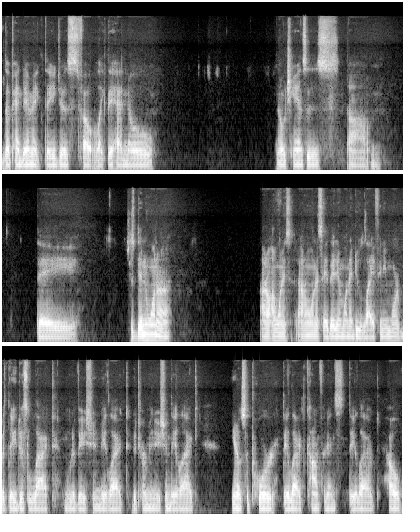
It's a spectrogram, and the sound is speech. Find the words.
the pandemic, they just felt like they had no no chances. Um, they just didn't want to. I don't. I want to. I don't want to say they didn't want to do life anymore, but they just lacked motivation. They lacked determination. They lacked, you know, support. They lacked confidence. They lacked help.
